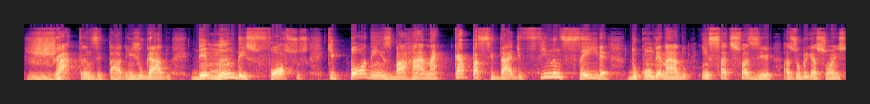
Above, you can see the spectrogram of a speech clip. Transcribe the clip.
já transitado em julgado, demanda esforços que podem esbarrar na capacidade financeira do condenado em satisfazer as obrigações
